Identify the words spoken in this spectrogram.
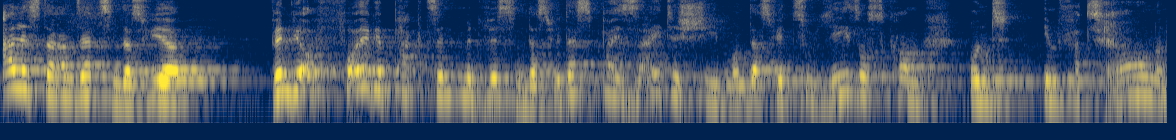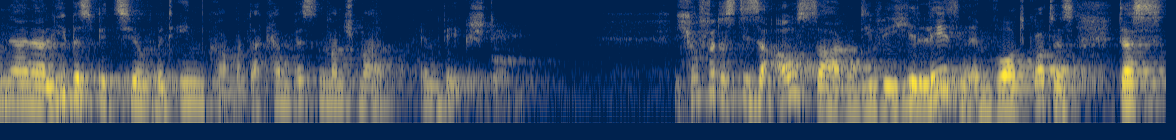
alles daran setzen, dass wir wenn wir auch vollgepackt sind mit Wissen, dass wir das beiseite schieben und dass wir zu Jesus kommen und im Vertrauen und in einer Liebesbeziehung mit ihm kommen. Und da kann Wissen manchmal im Weg stehen. Ich hoffe, dass diese Aussagen, die wir hier lesen im Wort Gottes, dass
